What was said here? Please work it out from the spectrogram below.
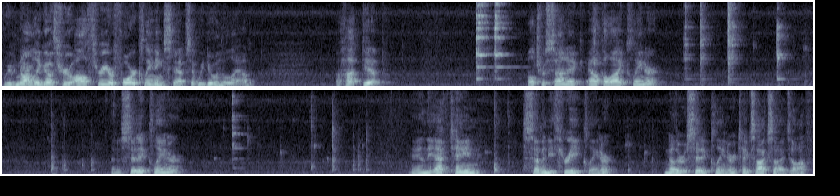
We normally go through all three or four cleaning steps that we do in the lab. A hot dip, ultrasonic alkali cleaner, an acidic cleaner, and the Actane 73 cleaner. Another acidic cleaner, takes oxides off.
